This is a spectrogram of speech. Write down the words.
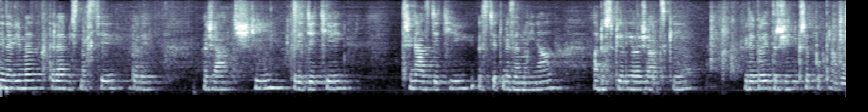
Vlastně nevíme, v které místnosti byli ležáčtí, tedy děti, 13 dětí s dětmi Zemlína a dospělí ležácký, kde byli drženi před popravou.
